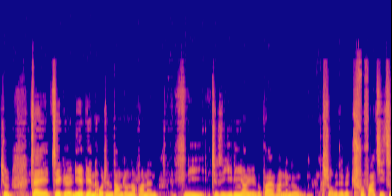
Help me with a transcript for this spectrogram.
就是在这个裂变的过程当中的话呢，你就是一定要有一个办法能够所谓这个触发机制，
